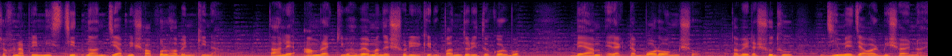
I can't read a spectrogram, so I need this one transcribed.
যখন আপনি নিশ্চিত নন যে আপনি সফল হবেন কিনা। তাহলে আমরা কীভাবে আমাদের শরীরকে রূপান্তরিত করব? ব্যায়াম এর একটা বড় অংশ, তবে এটা শুধু জিমে যাওয়ার বিষয় নয়।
